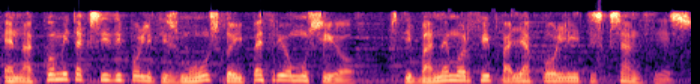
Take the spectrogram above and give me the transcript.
ένα ακόμη ταξίδι πολιτισμού στο Υπαίθριο Μουσείο, στην πανέμορφη παλιά πόλη της Ξάνθης.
